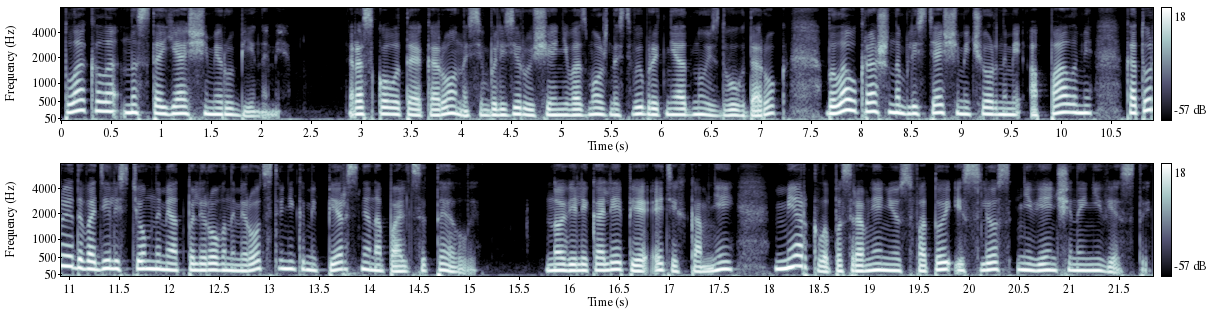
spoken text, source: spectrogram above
плакала настоящими рубинами. Расколотая корона, символизирующая невозможность выбрать ни одну из двух дорог, была украшена блестящими черными опалами, которые доводились темными отполированными родственниками перстня на пальце Теллы. Но великолепие этих камней меркло по сравнению с фатой из слез невенчанной невесты,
